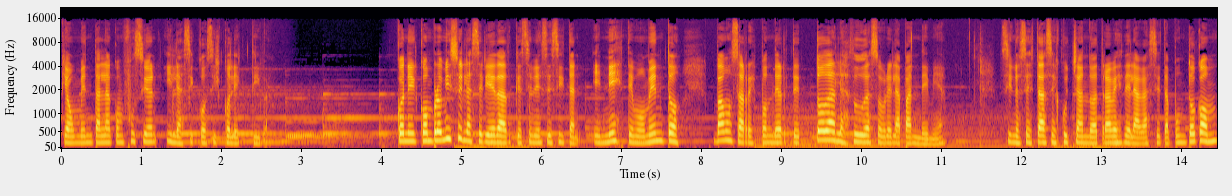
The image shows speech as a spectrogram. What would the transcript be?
que aumentan la confusión y la psicosis colectiva. Con el compromiso y la seriedad que se necesitan en este momento, vamos a responderte todas las dudas sobre la pandemia. Si nos estás escuchando a través de lagaceta.com,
